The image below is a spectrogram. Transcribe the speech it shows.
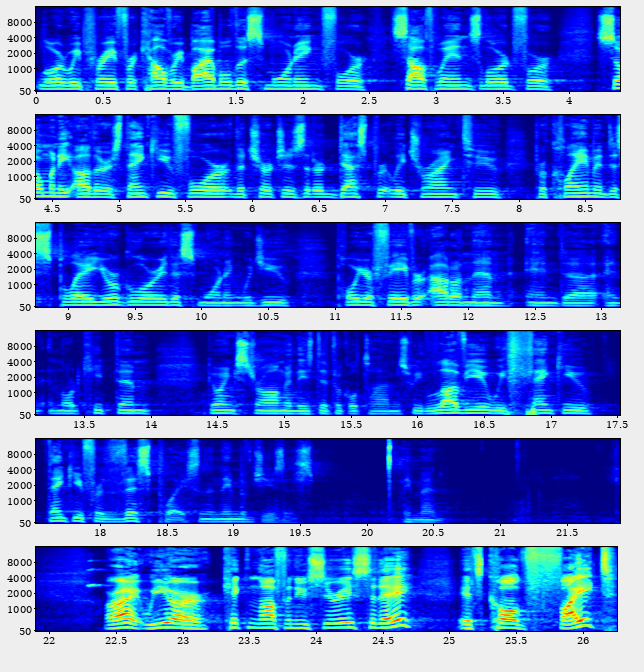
Lord, we pray for Calvary Bible this morning, for South Winds, Lord, for so many others. Thank you for the churches that are desperately trying to proclaim and display your glory this morning. Would you pour your favor out on them and, uh, and, and, Lord, keep them going strong in these difficult times? We love you. We thank you. Thank you for this place in the name of Jesus. Amen. All right, we are kicking off a new series today. It's called Fight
